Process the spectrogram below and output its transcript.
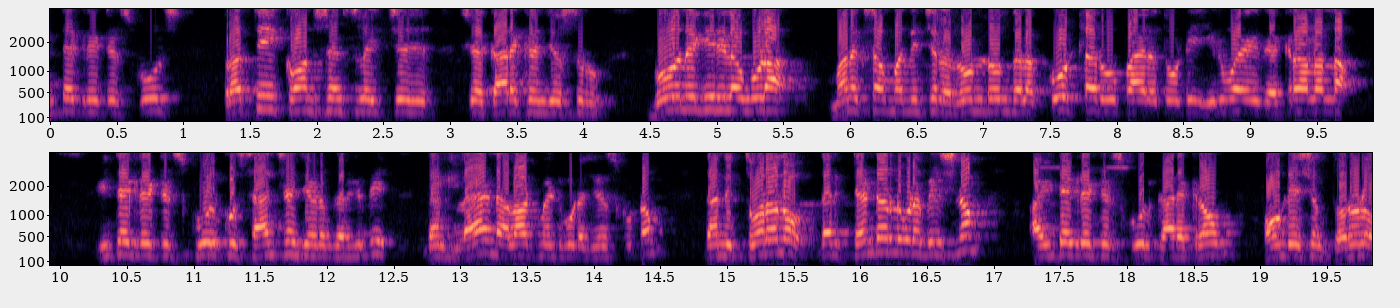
ఇంటగ్రేటెడ్ స్కూల్స్ ప్రతి కాన్ఫరెన్స్లో ఇచ్చే కార్యక్రమం చేస్తున్నారు. భువనగిరిలో కూడా మనకు సంబంధించిన రెండు వందల కోట్ల రూపాయలతోటి ఇరవై ఐదు ఎకరాలల్లో ఇంటగ్రేటెడ్ స్కూల్కు శాంక్షన్ చేయడం జరిగింది. దానికి ల్యాండ్ అలాట్మెంట్ కూడా చేసుకున్నాం. దాన్ని త్వరలో దానికి టెండర్లు కూడా పిలిచినాం. ఇంటగ్రేటెడ్ స్కూల్ కార్యక్రమం ఫౌండేషన్ త్వరలో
